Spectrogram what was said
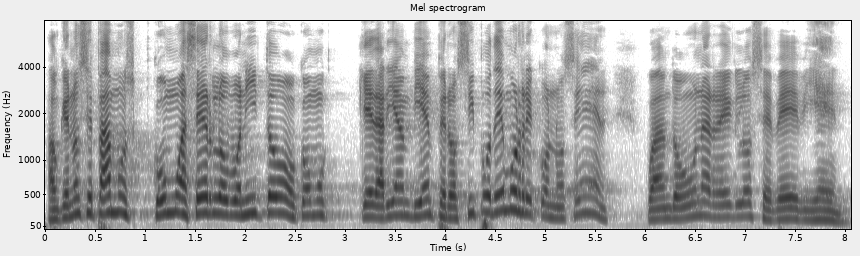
Aunque no sepamos cómo hacerlo bonito o cómo quedarían bien, pero sí podemos reconocer cuando un arreglo se ve bien.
